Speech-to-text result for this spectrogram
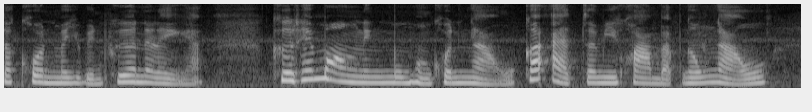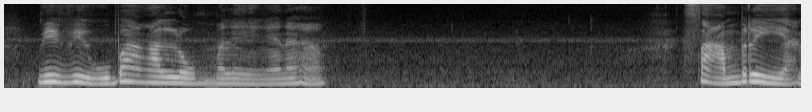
สักคนมาอยู่เป็นเพื่อนอะไรอย่างเงี้ยคือถ้ามองในมุมของคนเหงา ก็อาจจะมีความแบบเงาเงาวิววิวบางอารมณ์อะไรอย่างเงี้ยนะคะ สามเหรียญ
